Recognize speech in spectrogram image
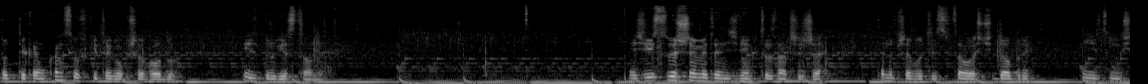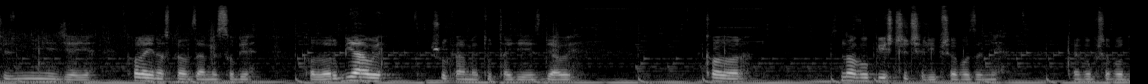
dotykam końcówki tego przewodu i z drugiej strony jeśli słyszymy ten dźwięk, to znaczy, że ten przewód jest w całości dobry i nic mu się z nim nie dzieje. Kolejno sprawdzamy sobie kolor biały. Szukamy tutaj, gdzie jest biały kolor. Znowu piszczy, czyli przewodzenie tego przewodu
